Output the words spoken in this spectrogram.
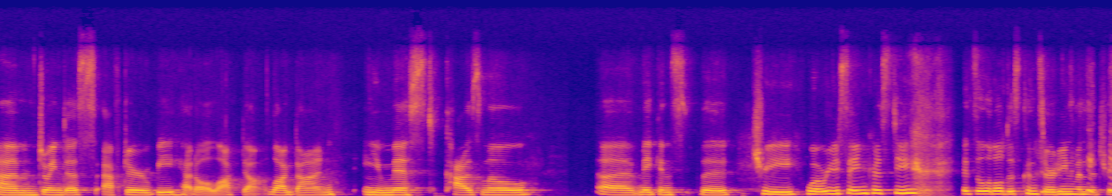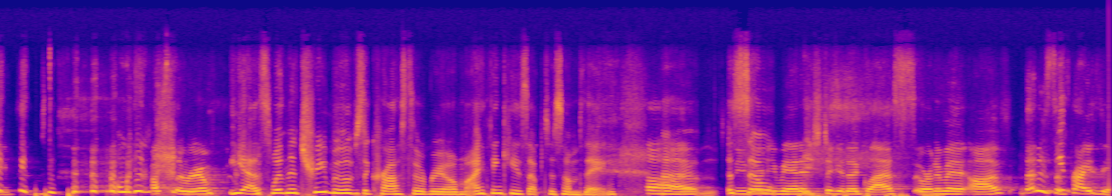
um, joined us after we had all locked on, logged on, you missed Cosmo uh, making the tree. What were you saying, Christy? It's a little disconcerting when the tree moves across the room. yes when the tree moves across the room i think he's up to something Uh-huh. um, he's so already managed to get a glass ornament off. That is surprising.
